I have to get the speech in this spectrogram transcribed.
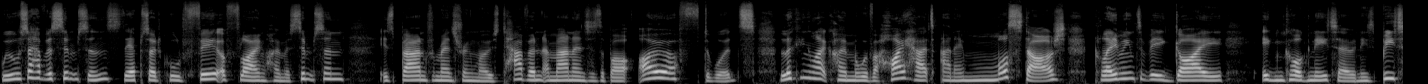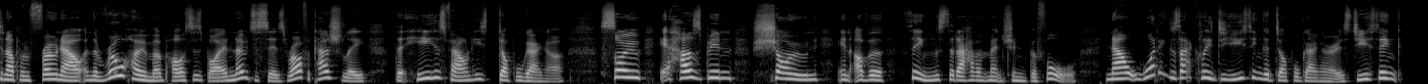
We also have The Simpsons. The episode called Fear of Flying Homer Simpson is banned from entering Moe's Tavern. A man enters the bar afterwards, looking like Homer with a high hat and a mustache, claiming to be Guy incognito and he's beaten up and thrown out, and the real Homer passes by and notices rather casually that he has found his doppelganger. So it has been shown in other things that I haven't mentioned before. Now, what exactly do you think a doppelganger is? Do you think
